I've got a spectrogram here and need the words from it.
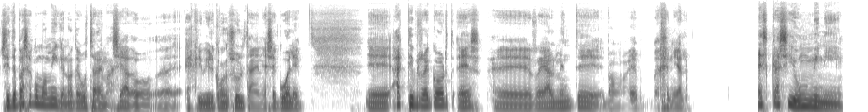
si te pasa como a mí, que no te gusta demasiado eh, escribir consulta en SQL, Active Record es realmente, genial. Es casi un mini,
